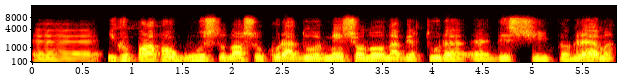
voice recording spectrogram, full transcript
é, e que o próprio Augusto, nosso curador, mencionou na abertura é, deste programa,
